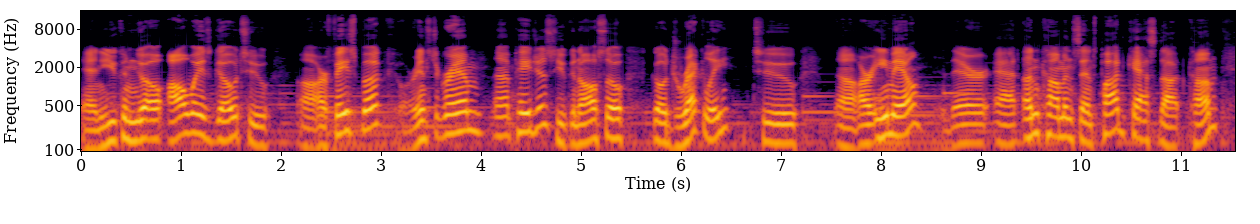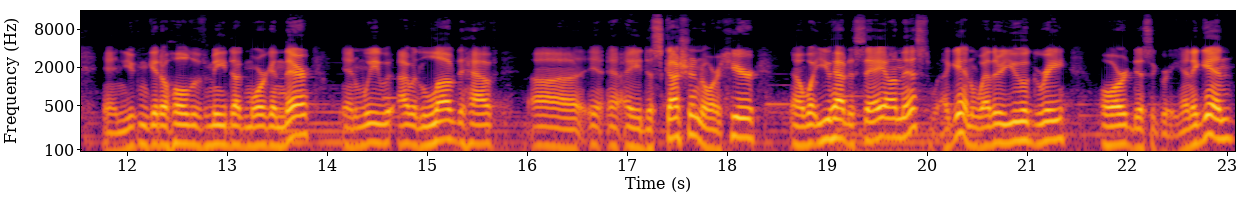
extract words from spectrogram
And you can go always go to uh, our Facebook or Instagram uh, pages. You can also go directly to uh, our email. They're at uncommonsensepodcast.com, and you can get a hold of me, Doug Morgan, there. And we, I would love to have uh, a discussion or hear uh, what you have to say on this. Again, whether you agree or disagree. And again,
